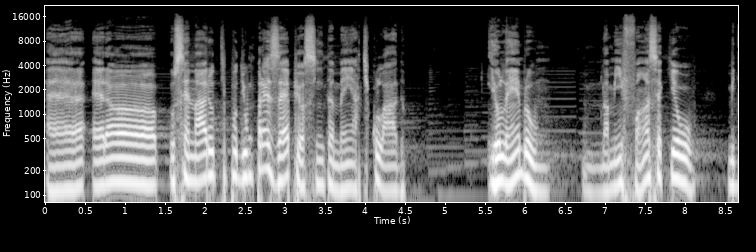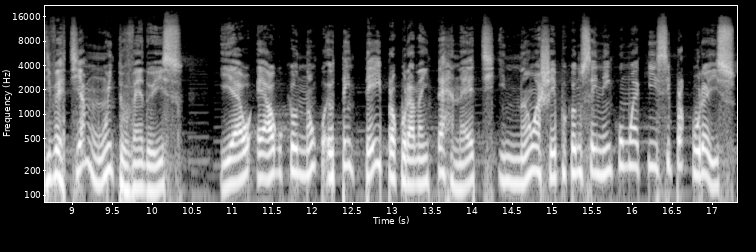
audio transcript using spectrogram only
é, era o cenário tipo de um presépio, assim, também, articulado. E eu lembro, na minha infância, que eu me divertia muito vendo isso. E é, é algo que eu não. Eu tentei procurar na internet e não achei, porque eu não sei nem como é que se procura isso.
